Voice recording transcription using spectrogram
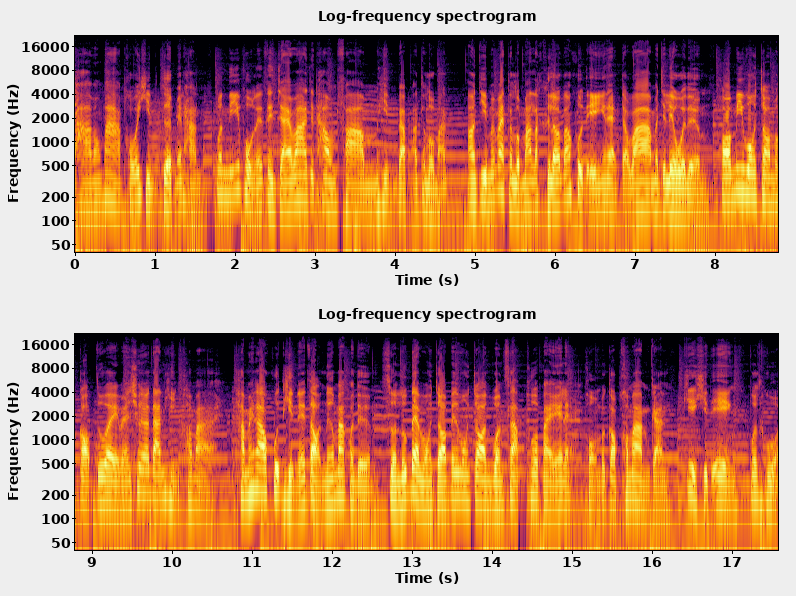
ช้ามากๆ เพราะว่าหินเกิดไม่ทัน วันนี้ผมเลยตัดสินใจว่าจะทำฟาร์มหินแบบอัตโนมัติเอาจริงไม่แม่อัตโนมัติหรอกคือเราต้องขุดเองนี่แหละแต่ว่ามันจะเร็วกว่าเดิมเพราะมีวงจรประกอบด้วยมันช่วยเราดันหินเข้ามาทำให้เราขุดหินได้ต่อเนื่องมากกว่าเดิม ส่วนรูปแบบวงจรเป็นวงจรวนสลับทั่วไปนี่แหละ ผมประกอบเข้ามาเหมือนกันกี่คิดเองปวดหัว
